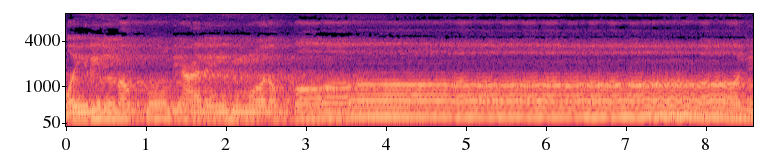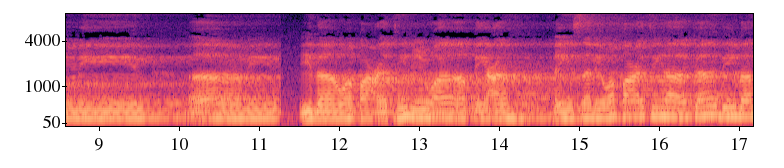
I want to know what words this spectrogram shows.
غير المغضوب عليهم ولا الضالين. آمين. إذا وقعت الواقعة ليس لوقعتها كاذبة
